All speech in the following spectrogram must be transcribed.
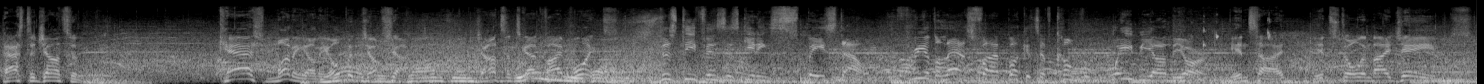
Pass to Johnson. Cash money on the open jump shot. Johnson's got five points. This defense is getting spaced out. Three of the last five buckets have come from way beyond the arc. Inside, it's stolen by James.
